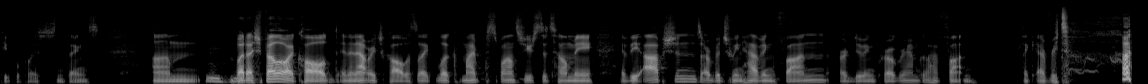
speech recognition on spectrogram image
people places and things. Um Mhm. but a fellow i called in an outreach call was like look my sponsor used to tell me if the options are between having fun or doing program go have fun like every time.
